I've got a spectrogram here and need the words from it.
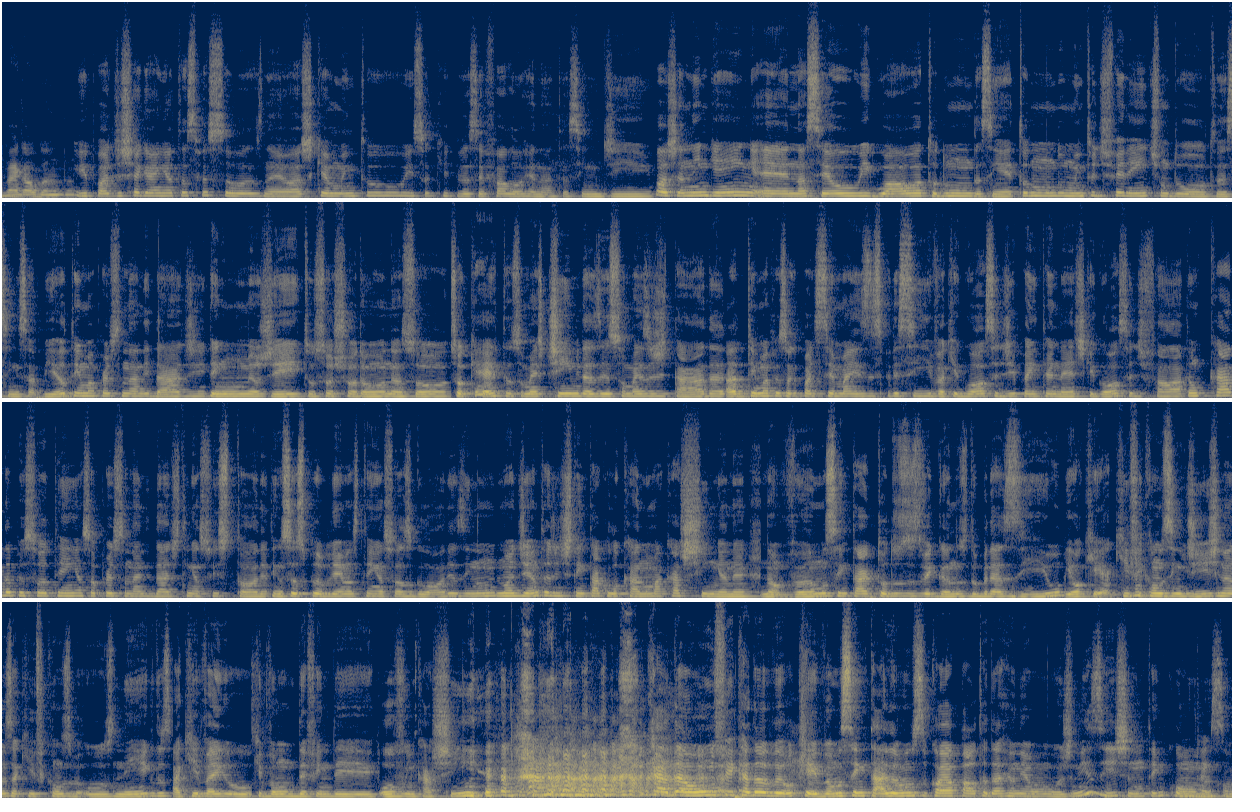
vai galgando. E pode chegar em outras pessoas, né? Eu acho que é muito isso que você falou, Renata, assim, de. Poxa, ninguém é, nasceu igual a todo mundo, assim, é todo mundo muito diferente um do outro, assim, sabe? Eu tenho uma personalidade, tenho o meu jeito, sou chorona, sou, sou quieta, sou mais tímida, às vezes sou mais agitada. Ah, Tem uma pessoa que pode ser mais expressiva, que gosta de ir pra internet, que gosta de falar. Então, cada pessoa tem a sua personalidade, tem a sua história, tem os seus problemas, tem as suas glórias, e não, não adianta a gente tentar colocar numa caixinha, né? Não, vamos sentar todos os veganos do Brasil, e ok, aqui ficam os indígenas, aqui ficam os, os negros, aqui vai os que vão defender ovo em caixinha. Cada um fica. Do, ok, vamos sentar, vamos. Qual é a pauta da reunião hoje? Não existe, não tem como, tem assim,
